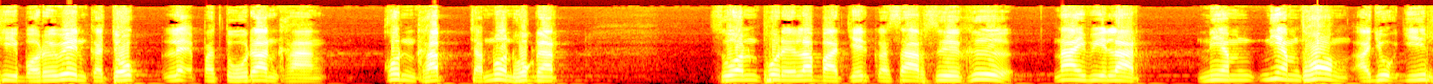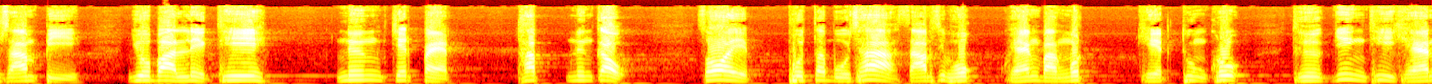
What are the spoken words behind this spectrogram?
ที่บริเวณกระจก และประตูด้านข้างค้นขับจำนวน6นัด ส่วนผู้ได้รับบาดเจ็บก็ทราบชื่อคือนายวิรัตเนียมเนียมท่องอายุ 23 ปี อยู่บ้านเลขที่ 178 ทับ 19 ซอยพุทธบูชา 36 แขวงบางมด เขตทุ่งครุถูกยิงที่แขน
